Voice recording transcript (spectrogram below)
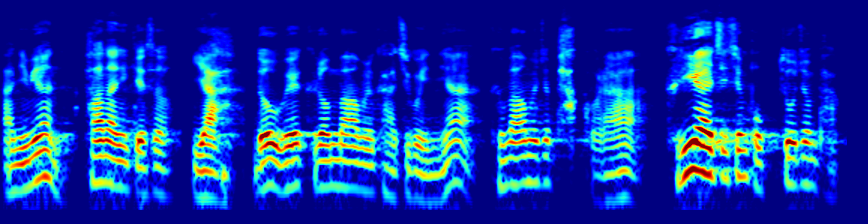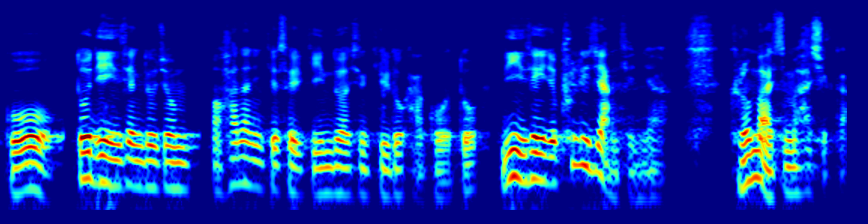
아니면 하나님께서, 야, 너 왜 그런 마음을 가지고 있냐? 그 마음을 좀 바꿔라. 그래야지 좀 복도 좀 받고 또 네 인생도 좀 하나님께서 이렇게 인도하시는 길도 가고 또 네 인생이 좀 풀리지 않겠냐 그런 말씀을 하실까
